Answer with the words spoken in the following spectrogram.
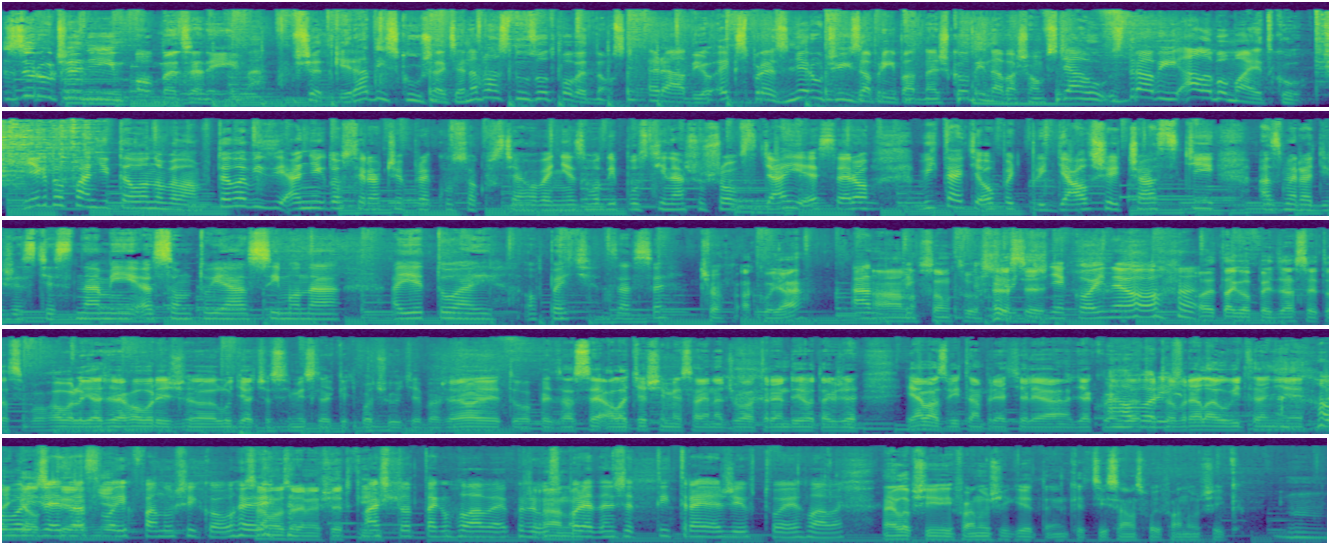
s ručením obmedzeným. Všetky rady skúšajte na vlastnú zodpovednosť. Rádio Express neručí za prípadné škody na vašom vzťahu, zdraví alebo majetku. Niekto fandí telenovelám v televízii a niekto si radšej pre kúsok vzťahovej nezhody pustí našu show Vzťahy SRO. Vítajte opäť pri ďalšej časti a sme radi, že ste s nami. Som tu ja, Simona a je tu aj opäť zase. Čo, ako ja? Áno, Áno, som tu. Ešte niekoho iného. Ale tak opäť zase to si hovorili, že hovoríš e, ľudia, čo si myslia, keď počujú teba, že jo, je tu opäť zase, ale tešíme sa aj na Joea Trendyho, takže ja vás vítam priatelia, ďakujem A za hovoríš- toto vrelé uvítanie. Hovoríš aj za bengalského svojich fanúšikov, hej? Samozrejme všetkých. Máš to tak v hlave, akože Áno. usporiadané, že tí traja žijú v tvojej hlave. Najlepší fanúšik je ten, keď si sám svoj fanúšik.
